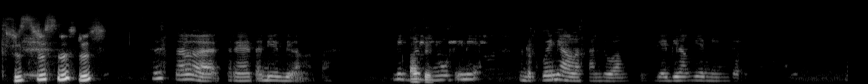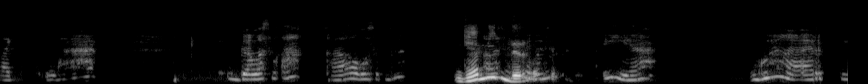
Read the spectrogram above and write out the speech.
terus terus terus terus. Terus tau gak ternyata dia bilang apa? Ini gue Oke. bingung sih ini menurut gue ini alasan doang sih. Dia bilang dia minder sama gue like what? Gak masuk akal maksud gue dia minder? gak masuk iya. Gue gak ngerti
